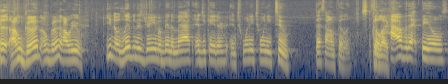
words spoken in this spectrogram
I'm good. I'm good. How are you? You know, living this dream of being a math educator in 2022. That's how I'm feeling. good so, life. however that feels,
